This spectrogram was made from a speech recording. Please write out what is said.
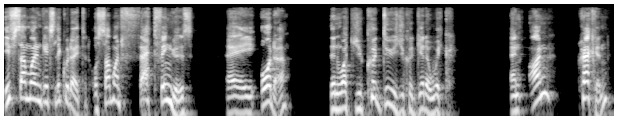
if someone gets liquidated or someone fat fingers a order, then what you could do is you could get a wick. And on Kraken,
